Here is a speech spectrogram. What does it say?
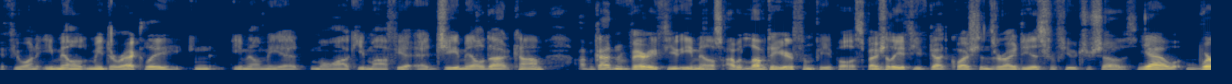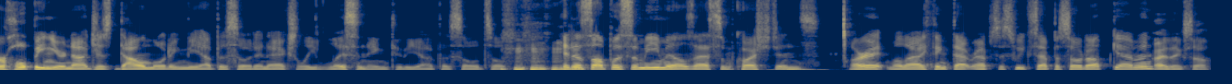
If you want to email me directly, you can email me at milwaukeemafia at gmail.com. I've gotten very few emails. I would love to hear from people, especially if you've got questions or ideas for future shows. Yeah, we're hoping you're not just downloading the episode and actually listening to the episode. So hit us up with some emails, ask some questions. All right. Well, I think that wraps this week's episode up, Gavin. I think so.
